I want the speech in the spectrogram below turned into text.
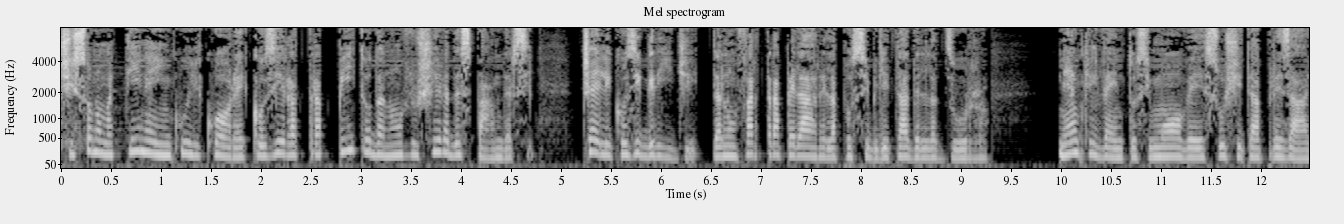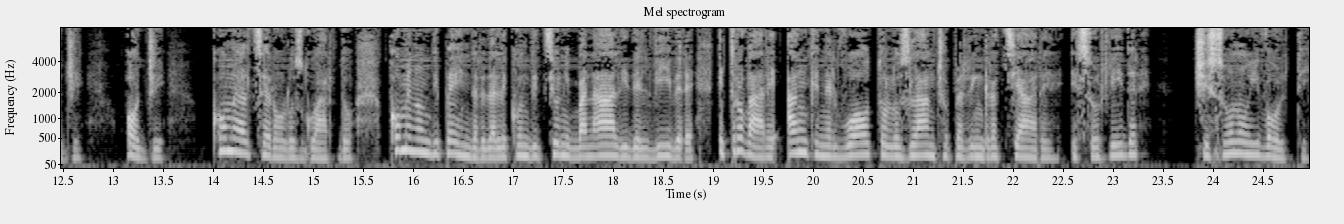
Ci sono mattine in cui il cuore è così rattrappito da non riuscire ad espandersi, cieli così grigi da non far trapelare la possibilità dell'azzurro. Neanche il vento si muove e suscita presagi. Oggi come alzerò lo sguardo? Come non dipendere dalle condizioni banali del vivere e trovare anche nel vuoto lo slancio per ringraziare e sorridere? Ci sono i volti,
